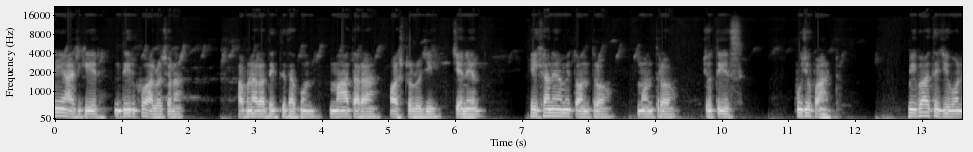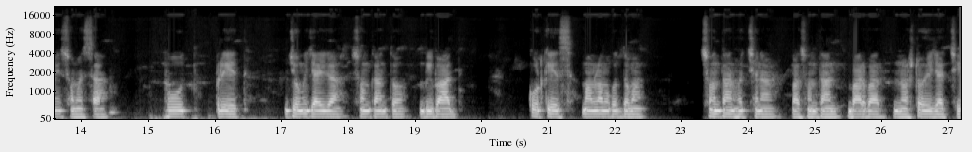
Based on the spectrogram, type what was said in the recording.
নিয়ে আজকের দীর্ঘ আলোচনা আপনারা দেখতে থাকুন মা তারা অস্ট্রোলজি চ্যানেল। এখানে আমি তন্ত্র, মন্ত্র, জ্যোতিষ, পুজো পাঠ, বিবাহিত জীবনের সমস্যা, ভূত, প্রেত, জমি জায়গা সংক্রান্ত বিবাদ, কোর্ট কেস, মামলা মোকদ্দমা, সন্তান হচ্ছে না বা সন্তান বারবার নষ্ট হয়ে যাচ্ছে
